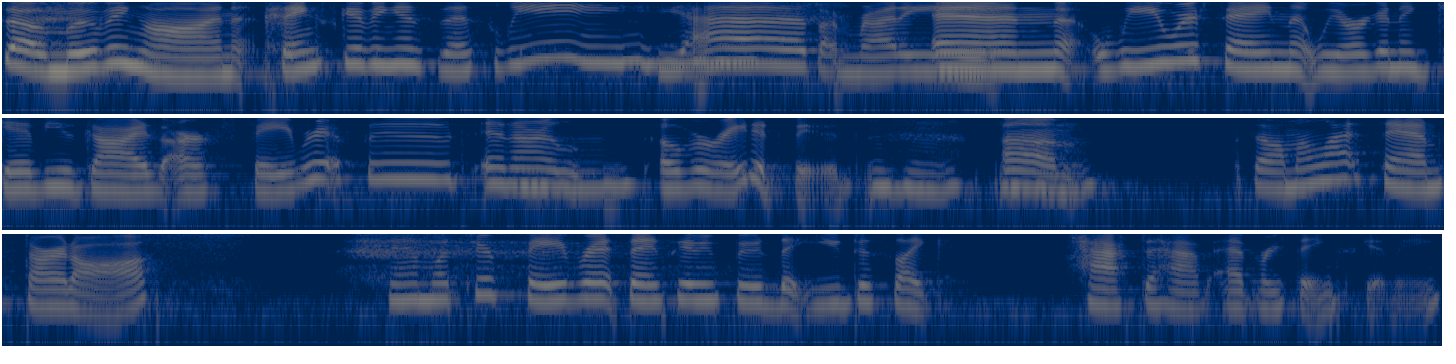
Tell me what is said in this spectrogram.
So moving on, Thanksgiving is this week. Yes, I'm ready. And we were saying that we were going to give you guys our favorite foods and our Mm-hmm. overrated foods. Um, so I'm going to let Sam start off. Sam, what's your favorite Thanksgiving food that you just like have to have every Thanksgiving?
